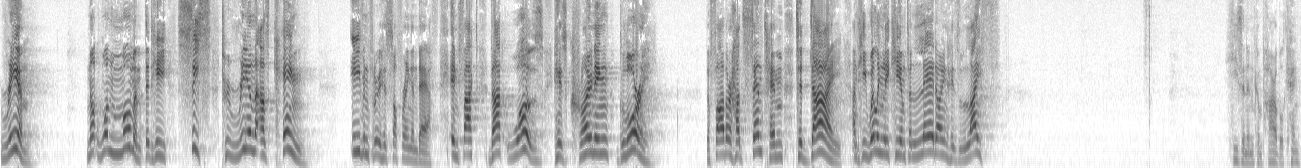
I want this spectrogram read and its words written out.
reign. Not one moment did he cease to reign as king, even through his suffering and death. In fact, that was his crowning glory. The Father had sent him to die, and he willingly came to lay down his life. He's an incomparable king.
